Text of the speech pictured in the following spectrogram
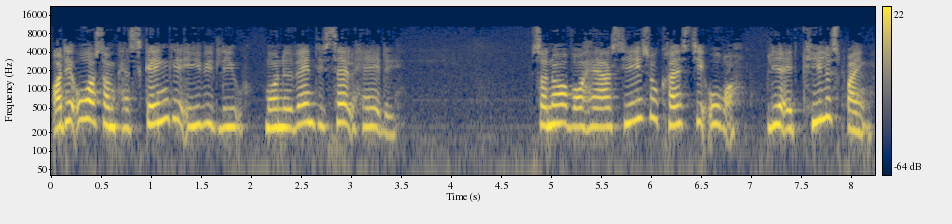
Og det ord, som kan skænke evigt liv, må nødvendigt selv have det. Så når vor Herres Jesu Kristi ord bliver et kildespring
